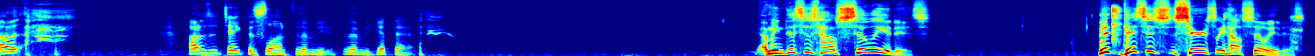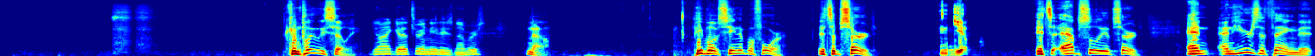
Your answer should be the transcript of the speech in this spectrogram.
how how does it take this long for them to for them to get that? I mean, this is how silly it is. This, this is seriously how silly it is. Completely silly. Do you want to go through any of these numbers? No. People have seen it before. It's absurd. Yep. It's absolutely absurd. And and here's the thing that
